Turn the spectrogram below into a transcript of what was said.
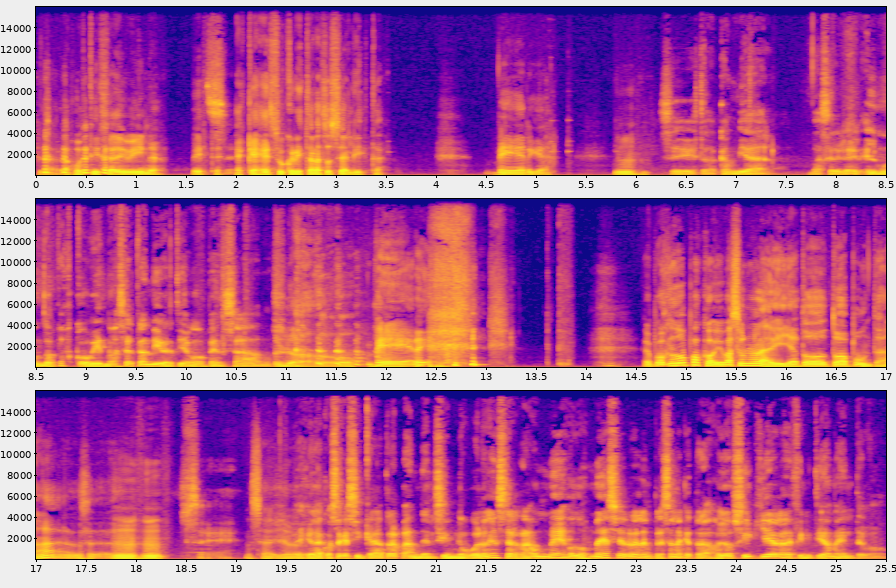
Claro, La justicia divina, ¿viste? Sí. Es que Jesucristo era socialista. Verga. Sí, esto va a cambiar. Va a ser el, el mundo post-COVID no va a ser tan divertido como pensábamos. No. Verga. El post post-COVID va a ser una ladilla todo, todo apunta, ¿ah? O sea, Ujú. Sí. o sea, yo- Es que la cosa es que si otra pandemia, si nos vuelven a encerrar un mes o dos meses, yo creo que la empresa en la que trabajo yo sí quiebra definitivamente. weón.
